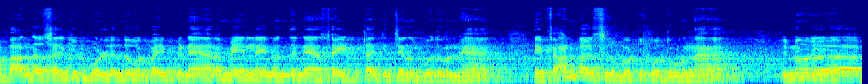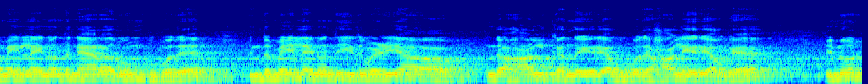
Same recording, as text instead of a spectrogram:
அப்போ அந்த சர்க்கியூட் போர்ட்லேருந்து ஒரு பைப்பு நேராக மெயின் லைன் வந்து நே ஸ்ட்ரைட்டாக கிச்சனுக்கு போகுது ஒன்று ஃபேன் பாக்ஸில் போட்டு கொத்து கொடுங்க இன்னொரு மெயின் லைன் வந்து நேராக ரூமுக்கு போகுது. இந்த மெயின் லைன் வந்து இது வழியாக இந்த ஹாலுக்கு அந்த ஏரியாவுக்கு போகுது. ஹால் ஏரியாவுக்கு இன்னொரு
